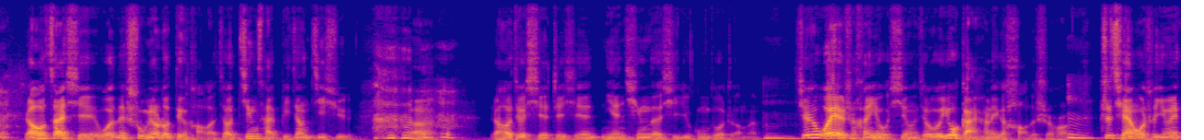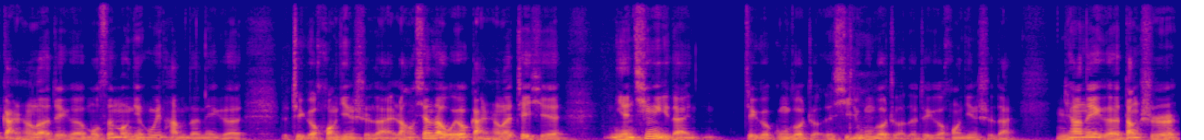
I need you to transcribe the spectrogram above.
然后再写我那书名都定好了，叫《精彩必将继续》，嗯，然后就写这些年轻的戏剧工作者们。嗯其实我也是很有幸，就是我又赶上了一个好的时候。嗯之前我是因为赶上了这个谋森、孟京辉他们的那个这个黄金时代，然后现在我又赶上了这些年轻一代这个工作者的戏剧工作者的这个黄金时代。你像那个当时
